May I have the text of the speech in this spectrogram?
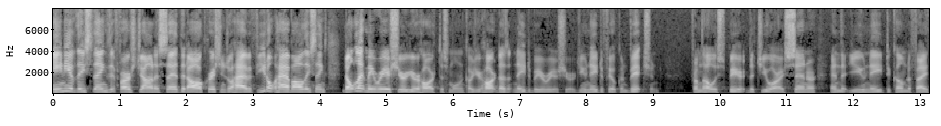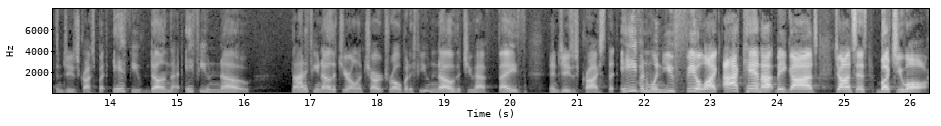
any of these things that First John has said that all Christians will have, if you don't have all these things, don't let me reassure your heart this morning because your heart doesn't need to be reassured. You need to feel conviction from the Holy Spirit that you are a sinner and that you need to come to faith in Jesus Christ. But if you've done that, if you know, not if you know that you're on a church roll, but if you know that you have faith in Jesus Christ. That even when you feel like I cannot be God's, John says, but you are.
